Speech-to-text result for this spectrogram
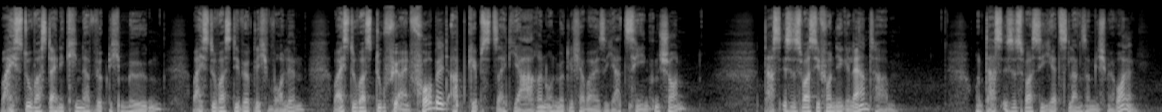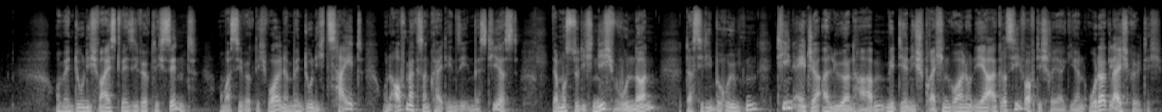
Weißt du, was deine Kinder wirklich mögen? Weißt du, was die wirklich wollen? Weißt du, was du für ein Vorbild abgibst seit Jahren und möglicherweise Jahrzehnten schon? Das ist es, was sie von dir gelernt haben. Und das ist es, was sie jetzt langsam nicht mehr wollen. Und wenn du nicht weißt, wer sie wirklich sind und was sie wirklich wollen, und wenn du nicht Zeit und Aufmerksamkeit in sie investierst, dann musst du dich nicht wundern, dass sie die berühmten Teenager-Allüren haben, mit dir nicht sprechen wollen und eher aggressiv auf dich reagieren oder gleichgültig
